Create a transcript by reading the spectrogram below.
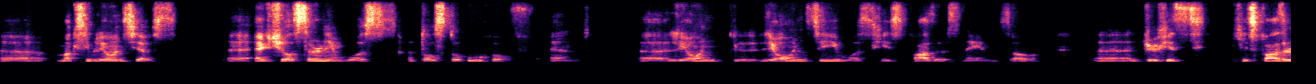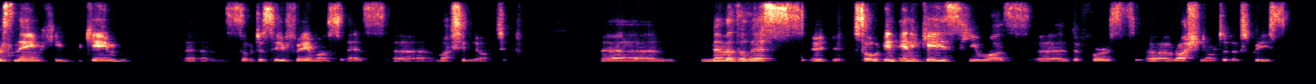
uh, Maxim Leontiev's uh, actual surname was Tolstoukhov and Leon Leonti was his father's name. So due his his father's name, he became, so to say, famous as Maxim Leontiev nevertheless, so in any case, he was uh, the first uh, Russian Orthodox priest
